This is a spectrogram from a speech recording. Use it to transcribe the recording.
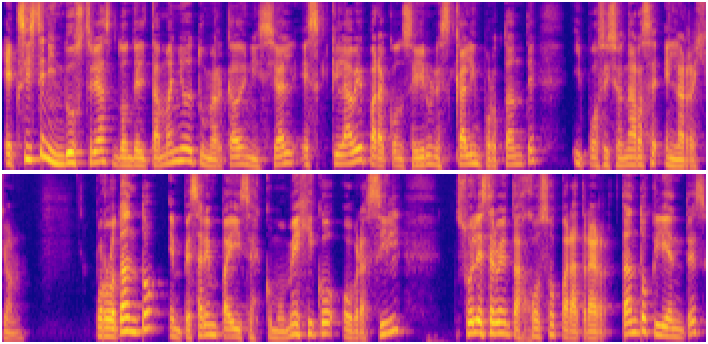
Existen industrias donde el tamaño de tu mercado inicial es clave para conseguir una escala importante y posicionarse en la región. Por lo tanto, empezar en países como México o Brasil suele ser ventajoso para atraer tanto clientes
